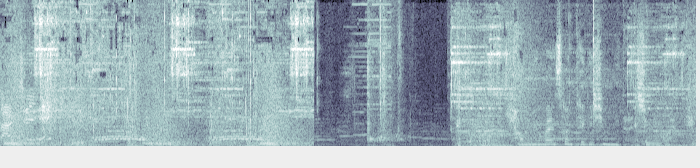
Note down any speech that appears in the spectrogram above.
마실래? 현명한 선택이십니다, 지휘관님.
